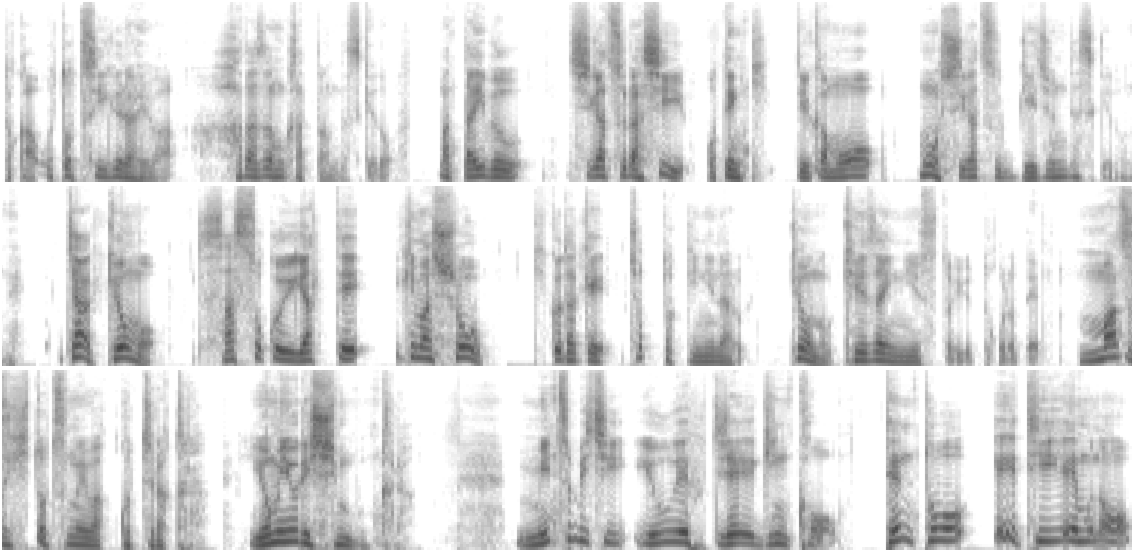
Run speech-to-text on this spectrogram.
とか一昨日ぐらいは肌寒かったんですけど、まあだいぶ4月らしいお天気っていうかもう、もう4月下旬ですけどね。じゃあ今日も早速やっていきましょう。聞くだけちょっと気になる今日の経済ニュースというところで、まず一つ目はこちらから。読売新聞から。三菱 UFJ 銀行、店頭 ATM の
